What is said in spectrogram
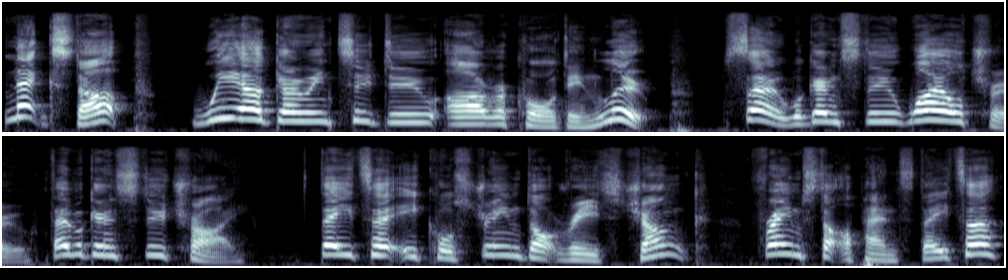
Next up, we are going to do our recording loop. So we're going to do while true, then we're going to do try. Data equals stream.read chunk, frames.append data,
